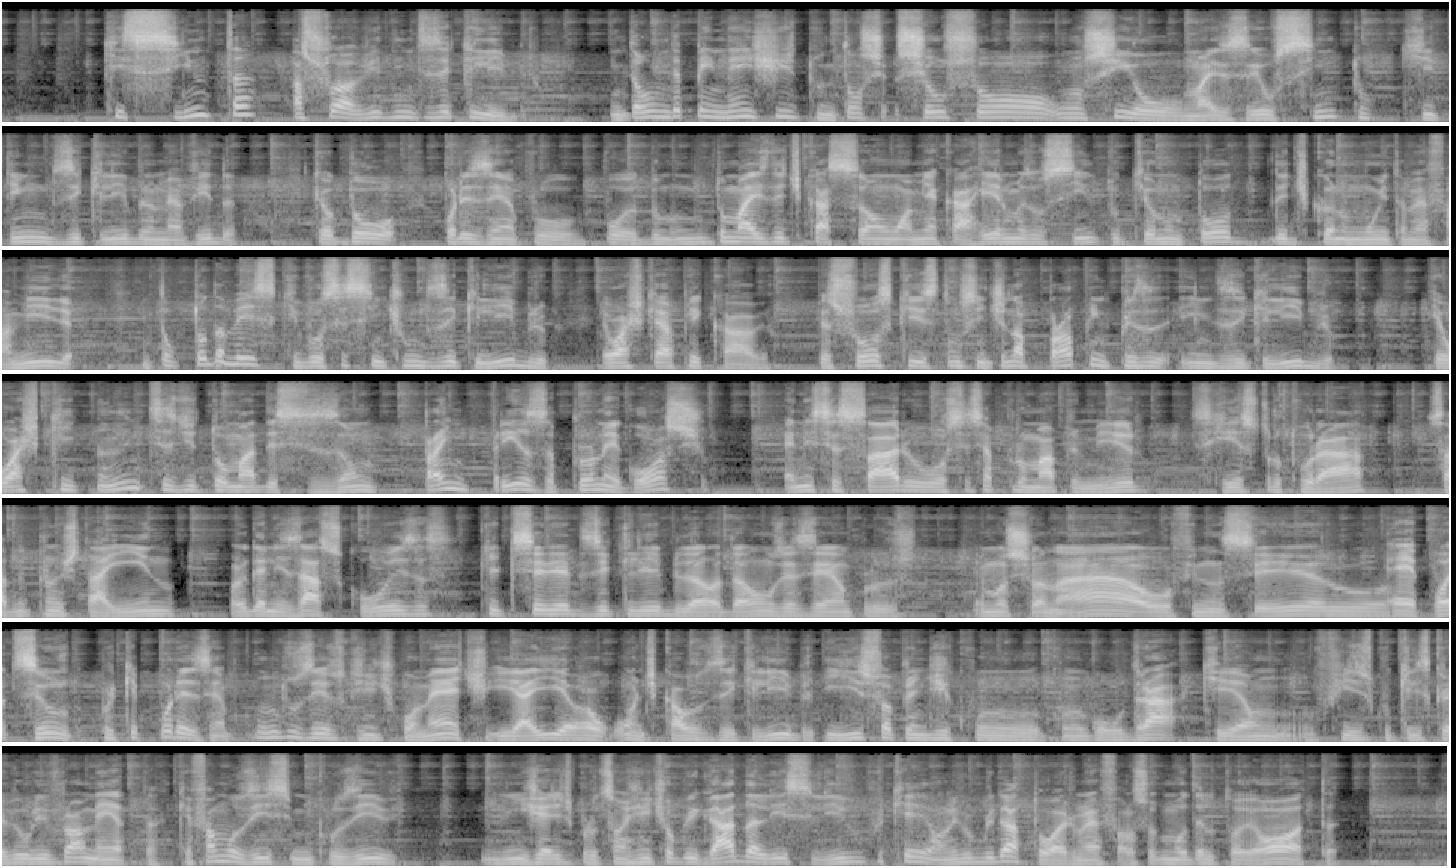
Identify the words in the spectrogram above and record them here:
que sinta a sua vida em desequilíbrio. Então, independente de tudo, então se, se eu sou um CEO, mas eu sinto que tem um desequilíbrio na minha vida, que eu dou, por exemplo, pô, dou muito mais dedicação à minha carreira, mas eu sinto que eu não estou dedicando muito à minha família. Então, toda vez que você sentir um desequilíbrio, eu acho que é aplicável. Pessoas que estão sentindo a própria empresa em desequilíbrio, eu acho que antes de tomar decisão para a empresa, para o negócio, é necessário você se aprumar primeiro, se reestruturar, saber para onde está indo, organizar as coisas. O que, que seria desequilíbrio? Dá, dá uns exemplos emocional, financeiro? É, pode ser, porque, por exemplo, um dos erros que a gente comete, e aí é onde causa o desequilíbrio, e isso eu aprendi com, com o Goldra, que é um físico que ele escreveu o livro A Meta, que é famosíssimo, inclusive. Em engenharia de produção, a gente é obrigado a ler esse livro, porque é um livro obrigatório, né? Fala sobre o modelo Toyota.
